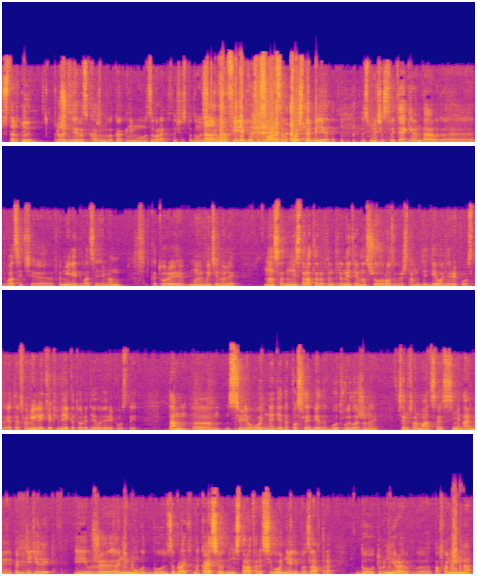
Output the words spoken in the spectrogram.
стартуем. Прошу. Давайте расскажем, только, как они могут забрать. То сейчас подумают, А, что в да. прямом эфире будут высылаться в почту билеты. То есть мы сейчас вытягиваем, да, э, 20 э, фамилий, 20 имен, которые мы вытянули. У нас администратор в интернете у нас шел розыгрыш, там, где делали репосты. Это фамилии тех людей, которые делали репосты. Там э, сегодня где-то после обеда будут выложены вся информация с именами победителей, и уже они могут будут забрать на кассе у администратора сегодня либо завтра до турнира э, пофамильно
